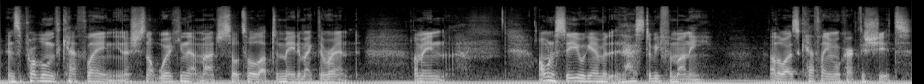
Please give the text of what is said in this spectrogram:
and it's a problem with Kathleen. You know, she's not working that much, so it's all up to me to make the rent. I mean, I want to see you again, but it has to be for money. Otherwise, Kathleen will crack the shit.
